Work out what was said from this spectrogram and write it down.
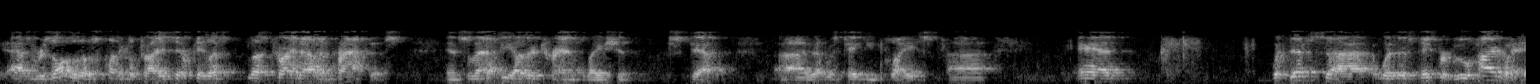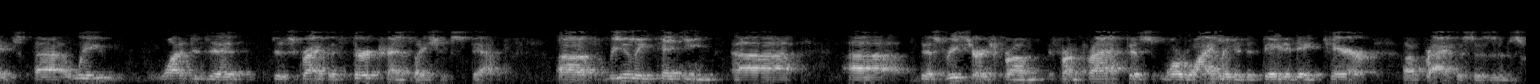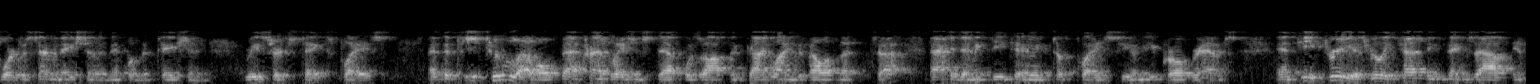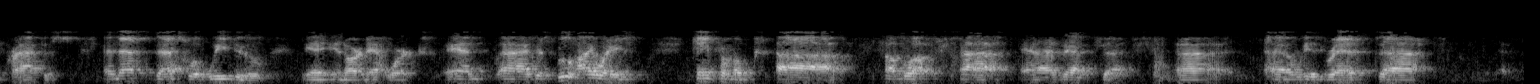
as a result of those clinical trials, you say, okay, let's let's try it out in practice. And so that's the other translation step that was taking place. Uh, and with this uh, with this paper, Blue Highways, uh, we wanted to, to describe the third translation step of really taking uh, uh, this research from from practice more widely into day-to-day care of practices, and where dissemination and implementation research takes place. At the T2 level, that translation step was often guideline development, uh, academic detailing took place, CME programs, and T3 is really testing things out in practice. And that's, that's what we do in, in our networks. And uh, this Blue Highways came from a, uh, a book uh, uh, that uh, we had read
